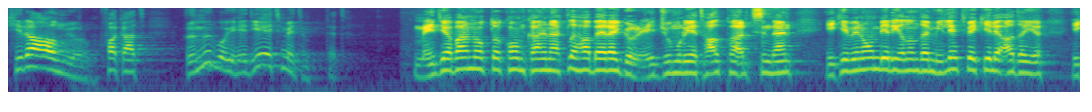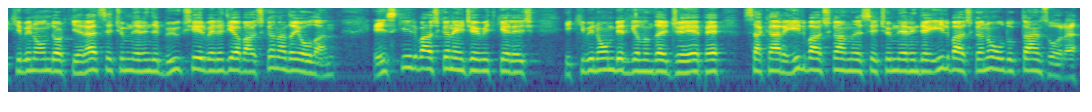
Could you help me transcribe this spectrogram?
kira almıyorum fakat ömür boyu hediye etmedim dedi. Medyabar.com kaynaklı habere göre Cumhuriyet Halk Partisi'nden 2011 yılında milletvekili adayı, 2014 yerel seçimlerinde Büyükşehir Belediye Başkan adayı olan eski il başkanı Ecevit Geleş, 2011 yılında CHP Sakarya İl Başkanlığı seçimlerinde il başkanı olduktan sonra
